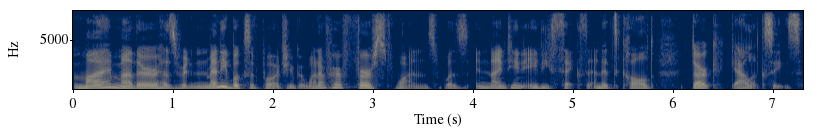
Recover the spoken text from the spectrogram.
my mother has written many books of poetry, but one of her first ones was in 1986, and it's called Dark Galaxies.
